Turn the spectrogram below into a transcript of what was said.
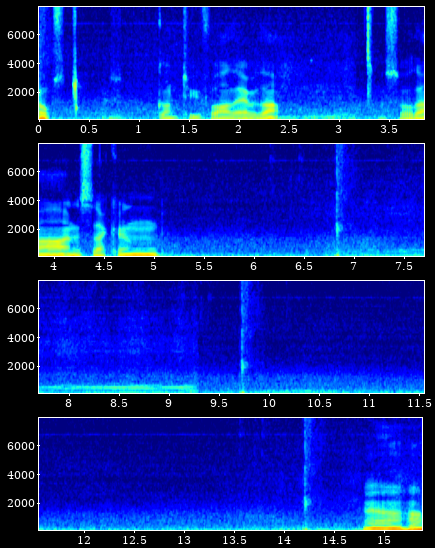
Oops, gone too far there with that. I saw that out in a second. Uh huh.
